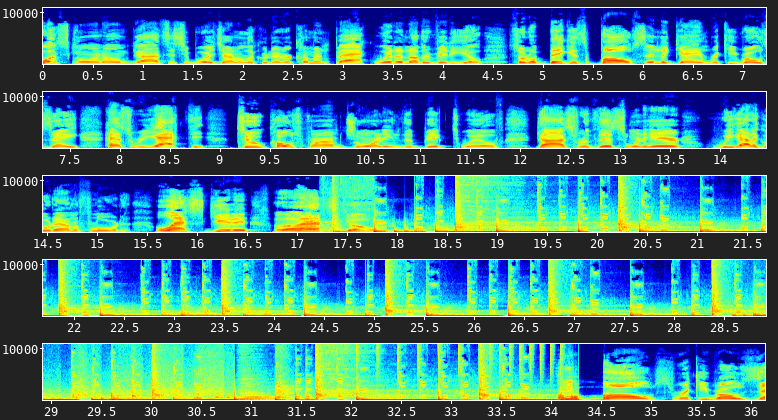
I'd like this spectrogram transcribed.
What's going on, guys? It's your boy Jon Liquidator coming back with another video. So the biggest boss in the game, Ricky Rose, has reacted to Coach Prime joining the Big 12. Guys, for this one here, we got to go down to Florida. Let's get it. Let's go. Ricky Rose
